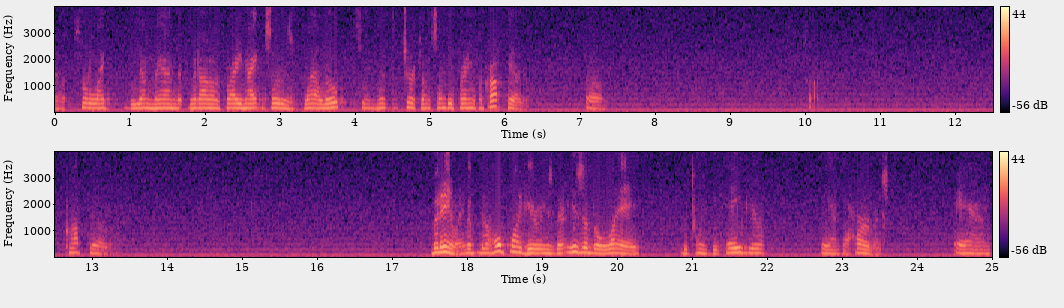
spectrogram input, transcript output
Uh, sort of like the young man that went out on a Friday night and sowed his wild oats and went to church on Sunday praying for crop failure. Uh, sorry. Crop failure. But anyway, the, the whole point here is there is a delay between behavior and the harvest. And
